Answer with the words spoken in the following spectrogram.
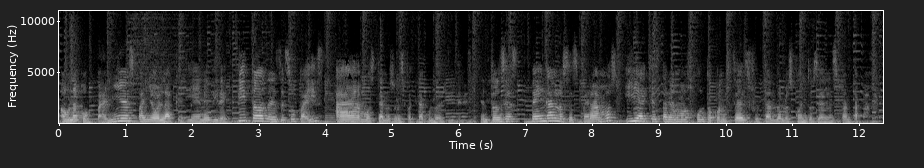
a una compañía española que viene directito desde su país a mostrarnos un espectáculo de títeres. Entonces, vengan, los esperamos y aquí estaremos junto con ustedes disfrutando los cuentos de la espantapájaros.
